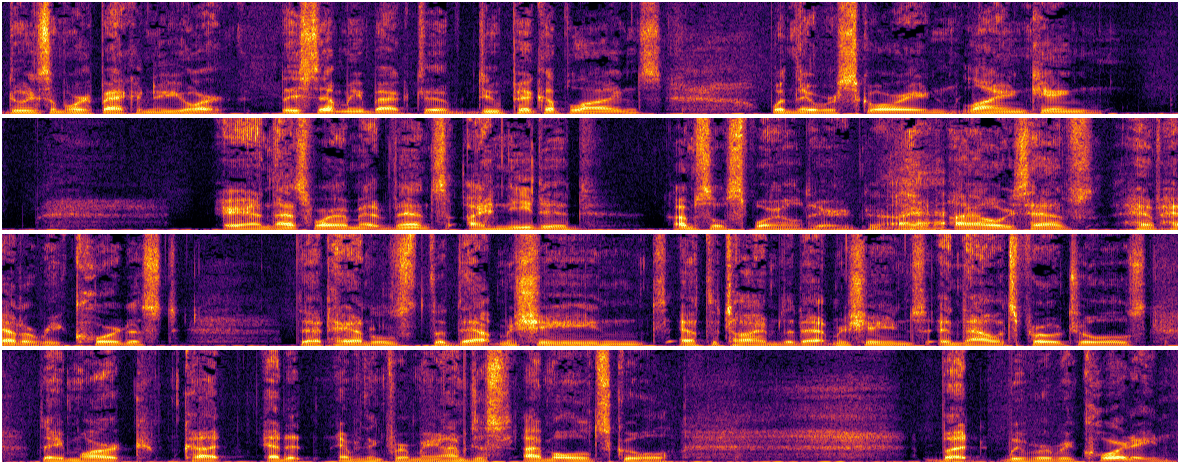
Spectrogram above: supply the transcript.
doing some work back in New York. They sent me back to do pickup lines when they were scoring Lion King, and that's where I met Vince. I needed. I'm so spoiled here. I, I always have have had a recordist that handles the DAT machines at the time, the DAT machines, and now it's Pro Tools. They mark, cut, edit everything for me. I'm just I'm old school. But we were recording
